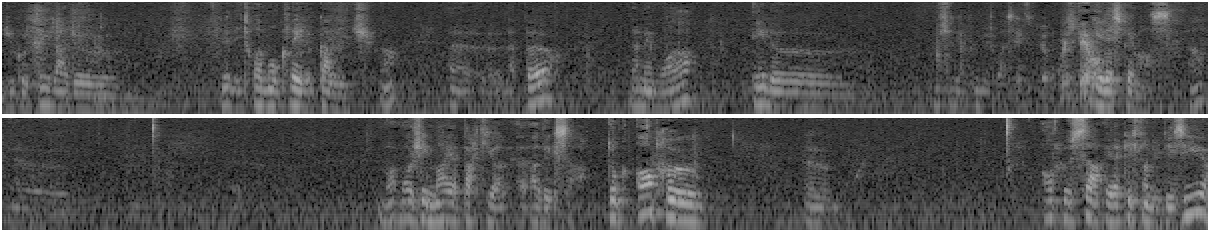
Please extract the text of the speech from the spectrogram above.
du côté là de les trois mots-clés de courage. Hein peur, la mémoire et le. Je sais plus du troisième. Et l'espérance. Hein. Euh, moi, j'ai mal à partir avec ça. Donc, entre, euh, entre ça et la question du désir,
